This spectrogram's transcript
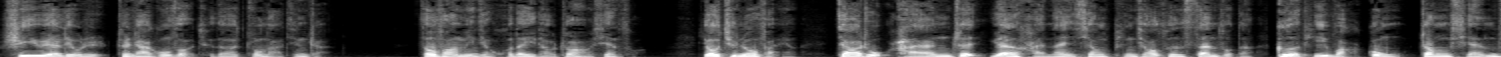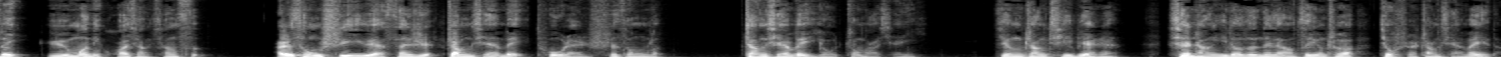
十一月六日，侦查工作取得重大进展。走访民警获得一条重要线索：有群众反映，家住海安镇原海南乡平桥村三组的个体瓦工张贤卫与模拟画像相似。而从十一月三日，张贤卫突然失踪了。张贤卫有重大嫌疑。经张七辨认，现场遗留的那辆自行车就是张贤卫的。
